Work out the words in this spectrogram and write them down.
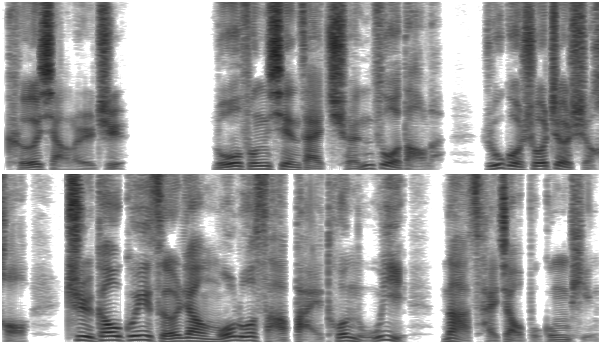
可想而知。罗峰现在全做到了。如果说这时候至高规则让摩罗萨摆脱奴役，那才叫不公平。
